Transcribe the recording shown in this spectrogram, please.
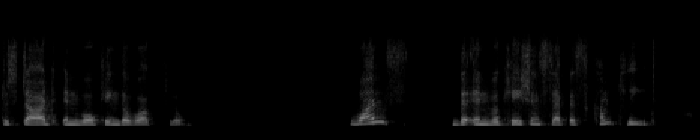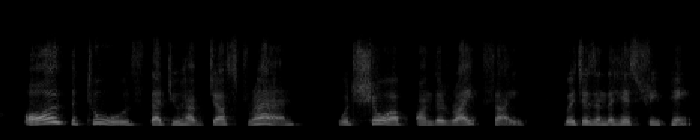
to start invoking the workflow. Once the invocation step is complete, all the tools that you have just ran would show up on the right side, which is in the history pane.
